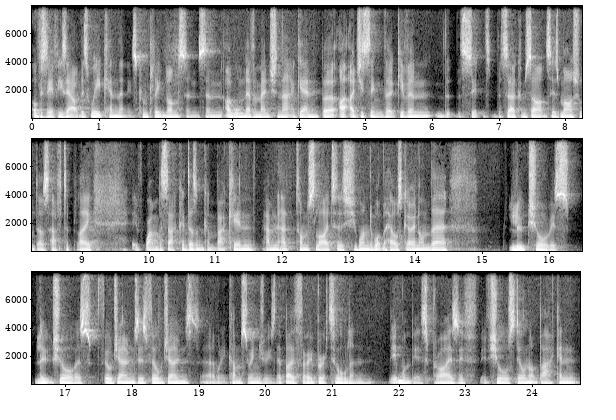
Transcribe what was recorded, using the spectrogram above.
obviously if he's out this weekend then it's complete nonsense and I will never mention that again. But I, I just think that given the, the, the circumstances Martial does have to play. If Wan-Bissaka doesn't come back in having had tonsillitis you wonder what the hell's going on there. Luke Shaw is Luke Shaw as Phil Jones is Phil Jones uh, when it comes to injuries they're both very brittle and it wouldn't be a surprise if if Shaw's still not back and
